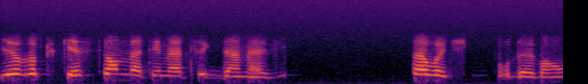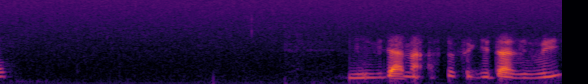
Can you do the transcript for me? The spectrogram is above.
il n'y aura plus question de mathématiques dans ma vie. Ça va être fini pour de bon. évidemment, ça, c'est ce qui est arrivé.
